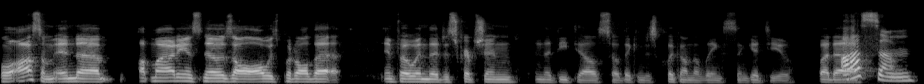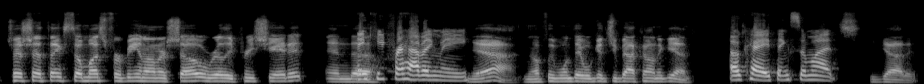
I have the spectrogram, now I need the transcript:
Well, awesome. And uh, my audience knows I'll always put all that info in the description and the details so they can just click on the links and get to you. But uh, awesome, Trisha, thanks so much for being on our show. Really appreciate it. And uh, thank you for having me. Yeah, hopefully one day we'll get you back on again. Okay, thanks so much. You got it.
